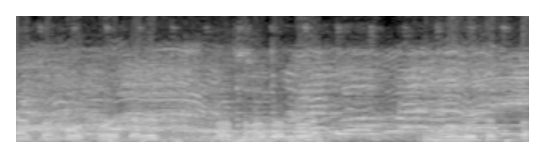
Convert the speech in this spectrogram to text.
आता पोहोचलो शाळेत प्रार्थना चालू आहे बघू शकता.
